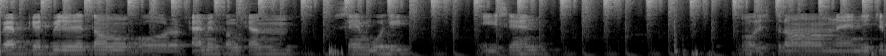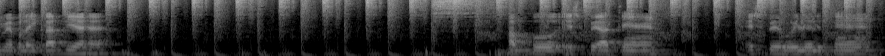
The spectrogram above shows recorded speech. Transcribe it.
वेब केट भी ले लेता हूँ। और टाइमिंग फ़ंक्शन सेम वही, इस एन और इस तरह हमने नीचे में अप्लाई कर दिया है। अब इस पे आते हैं, इस पे वही ले लेते हैं।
